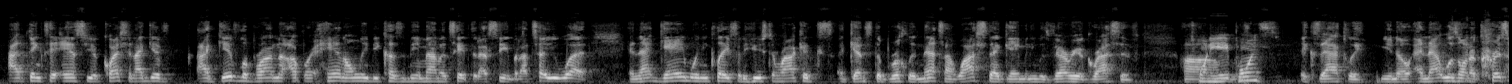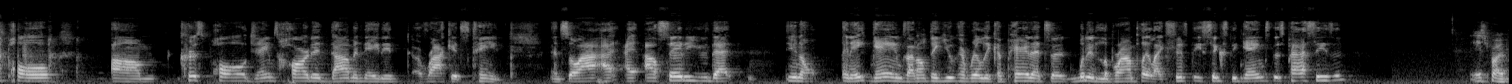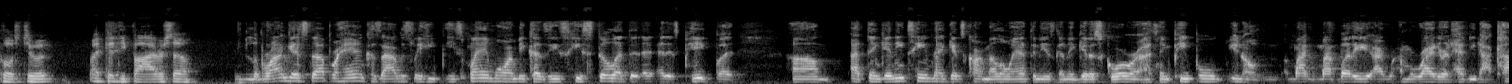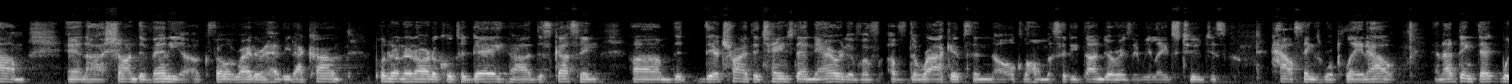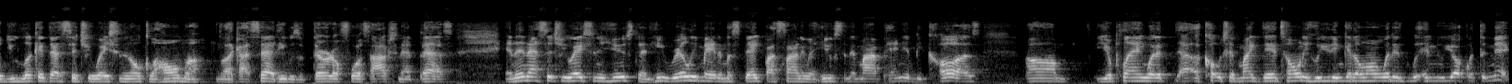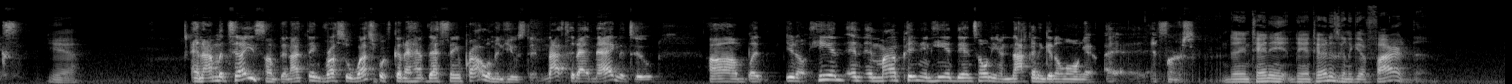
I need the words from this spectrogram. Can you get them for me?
I think to answer your question, I give I give LeBron the upper hand only because of the amount of tape that I've seen. But I tell you what, in that game when he played for the Houston Rockets against the Brooklyn Nets, I watched that game and he was very aggressive. Twenty eight um, points. Exactly. You know, and that was on a Chris Paul um, Chris Paul, James Harden dominated a Rockets team. And so I, I, I'll say to you that, you know, in eight games, I don't think you can really compare that to what did LeBron play like 50, 60 games this past season? It's probably close to it, like 55 or so. LeBron gets the upper hand because obviously he, he's playing more and because he's he's still at the at his peak. But um, I think any team that gets Carmelo Anthony is going to get a scorer. I think people, you know, my, my buddy, I, am a writer at Heavy.com, and uh, Sean Deveney, a fellow writer at Heavy.com, put out an article today uh, discussing um, that they're trying to change that narrative of, of the Rockets and the Oklahoma City Thunder as it relates to just how things were played out. And I think that when you look at that situation in Oklahoma, like I said, he was a third or fourth option at best. And in that situation in Houston, he really made a mistake by signing with Houston, in my opinion, because um, you're playing with a, a coach at Mike D'Antoni who you didn't get along with in New York with the Knicks. Yeah. And I'm gonna tell you something. I think Russell Westbrook's gonna have that same problem in Houston, not to that magnitude, um, but you know, he and, and, in my opinion, he and D'Antoni are not gonna get along at, at first. D'Antoni D'Antoni's gonna get fired then.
